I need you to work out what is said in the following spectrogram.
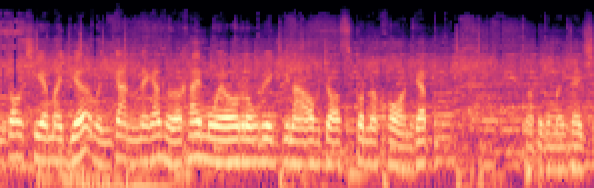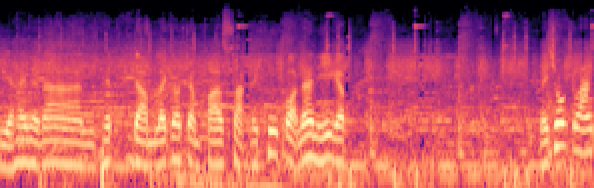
นนี่ผลกองเชียร์มาเยอะเหมือนกันนะครับสำหรับค่ายมวยโรงเรียนกีฬาอบจสกลนครครับมาเป็นกำลังใจเชียร์ให้ทางด้านเพชรดำและก็จำปาสักในคู่ก่อนหน้านี้ครับ ในช่วงกลาง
